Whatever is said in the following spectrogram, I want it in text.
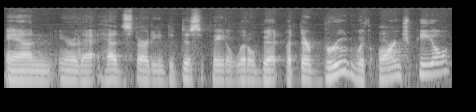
And you know that head's starting to dissipate a little bit, but they're brewed with orange peel,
